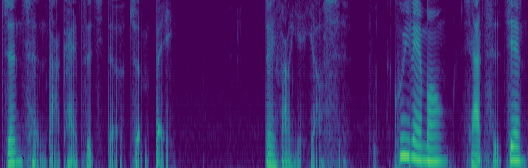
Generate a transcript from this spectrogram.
真诚打开自己的准备，对方也要是。酷艺联盟，下次见。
